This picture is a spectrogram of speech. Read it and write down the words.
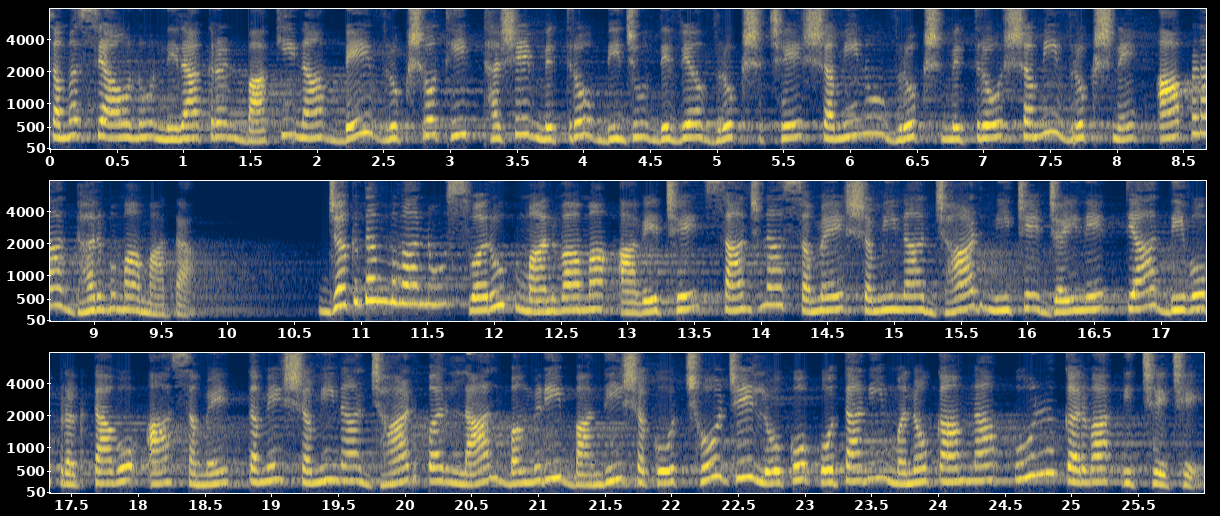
સમસ્યાઓનું નિરાકરણ બાકીના બે વૃક્ષોથી થશે. મિત્રો, બીજું દિવ્ય વૃક્ષ છે. શમીનું વૃક્ષ મિત્રો, શમી વૃક્ષને આપણા ધર્મમાં માતા જગદંબાનું સ્વરૂપ માનવામાં આવે છે. સાંજના સમયે શમીના ઝાડ નીચે જઈને ત્યાં દીવો પ્રગટાવો. આ સમયે તમે શમીના ઝાડ પર લાલ બંગડી બાંધી શકો છો, જે લોકો પોતાની મનોકામના પૂર્ણ કરવા ઈચ્છે છે.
